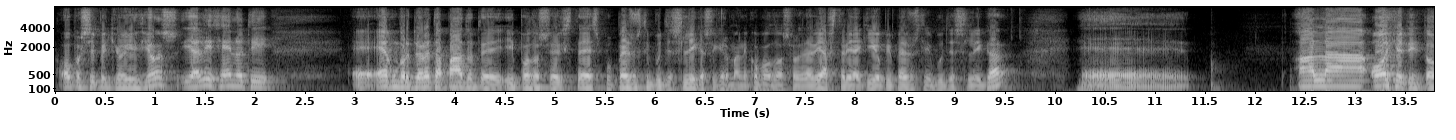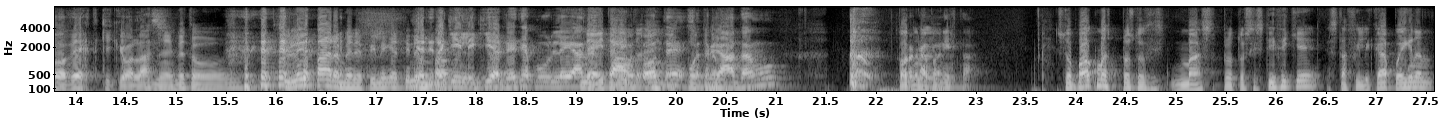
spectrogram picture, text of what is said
όπως είπε και ο ίδιος, η αλήθεια είναι ότι ε, έχουν προτεραιότητα πάντοτε οι ποδοσφαιριστές που παίζουν στην Bundesliga, στο γερμανικό ποδόσφαιρο, δηλαδή Αυστριακοί οι οποίοι παίζουν στην Bundesliga. Ε, Αλλά όχι ότι το δέχτηκε κιόλας. Ναι, δεν το. Σου λέει πάρε με, ρε φίλε, γιατί είναι. Γιατί ήταν μπα- και η ηλικία τέτοια που λέει Αν Ναι, δεν ήταν- πάω ήταν- τότε, ήταν- στα πότε να 30 μου. Πότε Τώρα να πάει. καληνύχτα. Στον ΠΑΟΚ μας, πρωτοσυ- μας πρωτοσυστήθηκε στα φιλικά που έγιναν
